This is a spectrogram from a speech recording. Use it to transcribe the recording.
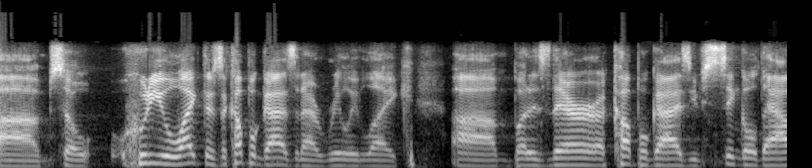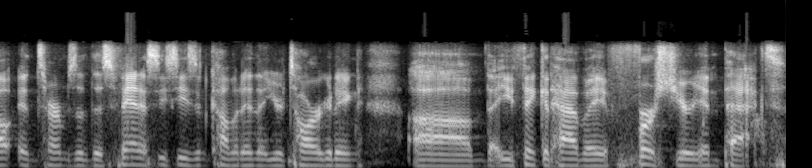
Um, so who do you like? There's a couple guys that i really like um, but is there a couple guys you've singled out in terms of this fantasy season coming in that you're targeting um, that you think could have a first year impact?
